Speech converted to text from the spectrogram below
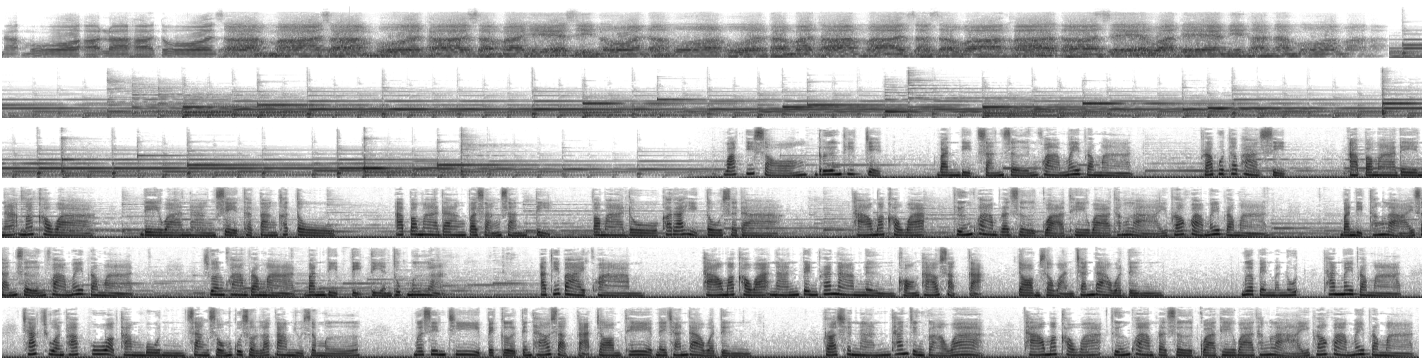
นะโมอะระหะโตสัมมาสัมพุทธัสสะมะเหสิโนนะโมอุตตมะธรรมัสสะสวาคาตาเสวะเตนิทนะโม วรรคที่สองเรื่องที่เจ็ดบัณฑิตสรรเสริญความไม่ประมาท พระพุทธภาษิตอัปปมาเดนะมัควา เดวานังเศรษฐตังคโต อัปมาดังประสังสันติ ปมาโดครหิโตสดา เท้ามัคควะถึงความประเสริฐกว่าเทวาทั้งหลาย เพราะความไม่ประมาท บัณฑิตทั้งหลายสรรเสริญความไม่ประมาท ส่วนความประมาทบัณฑิตติเตียนทุกเมื่อ อธิบายความ เท้ามัควะนั้นเป็นพระนามหนึ่งของเท้าสักกะ จอมสวรรค์ชั้นดาวดึง เมื่อเป็นมนุษย์ท่านไม่ประมาท ชักชวนพักพวกทำบุญ สั่งสมกุศลกรรมอยู่เสมอ เมื่อสิ้นชีพไปเกิดเป็นเท้าสักกะจอมเทพในชั้นดาวดึง เพราะฉะนั้นท่านจึงกล่าวว่า ท้ามัคควะถึงความประเสริฐกว่าเทวาทั้งหลาย เพราะความไม่ประมาท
